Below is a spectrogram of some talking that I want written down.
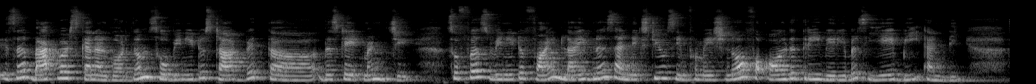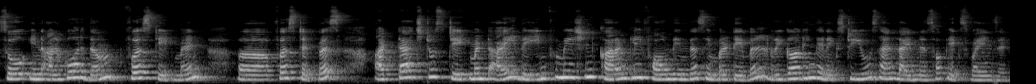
is a backward scan algorithm. So we need to start with uh, the statement J. So first we need to find liveness and next use information of all the three variables A, B and D. So in algorithm, first statement, uh, first step is attach to statement I the information currently found in the symbol table regarding the next use and liveness of X, Y and Z.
